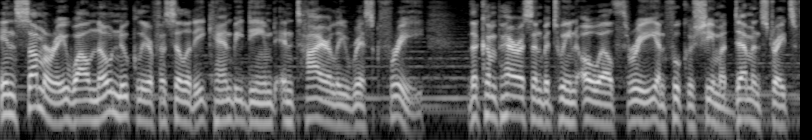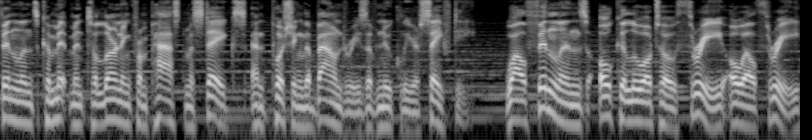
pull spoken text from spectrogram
In summary, while no nuclear facility can be deemed entirely risk-free, the comparison between OL3 and Fukushima demonstrates Finland's commitment to learning from past mistakes and pushing the boundaries of nuclear safety. While Finland's Olkiluoto 3 OL3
